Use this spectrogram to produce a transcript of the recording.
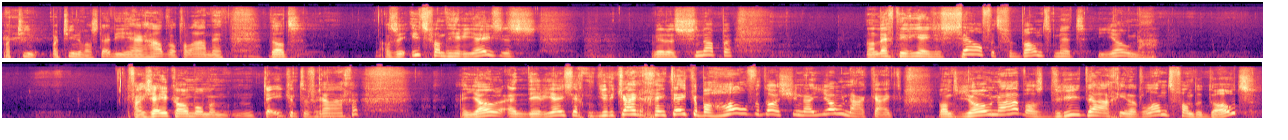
Martine, Martine was, die herhaalde dat al aan net. Dat als we iets van de Heer Jezus willen snappen, dan legt de Heer Jezus zelf het verband met Jona. Fariseeën komen om een teken te vragen. En, Jona, en de Heer Jezus zegt, jullie krijgen geen teken behalve als je naar Jona kijkt. Want Jona was drie dagen in het land van de dood.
